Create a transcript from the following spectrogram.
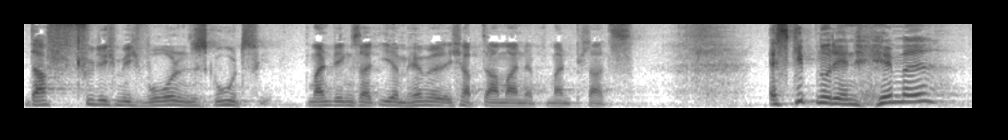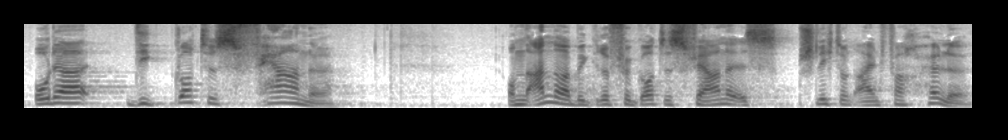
Da fühle ich mich wohl und ist gut. Meinetwegen seid ihr im Himmel, ich habe da meine, meinen Platz. Es gibt nur den Himmel oder die Gottesferne. Und ein anderer Begriff für Gottesferne ist schlicht und einfach Hölle.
